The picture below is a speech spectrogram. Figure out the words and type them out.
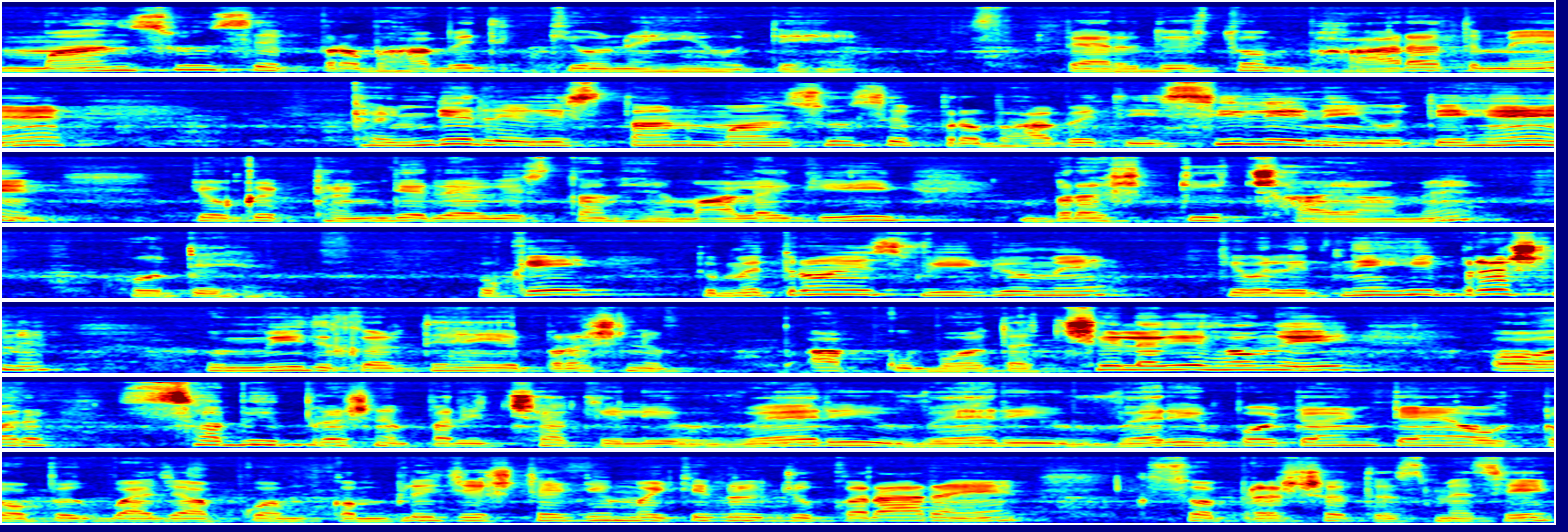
मानसून से प्रभावित क्यों नहीं होते हैं? प्यारे दोस्तों, भारत में ठंडे रेगिस्तान मानसून से प्रभावित इसीलिए नहीं होते हैं, क्योंकि ठंडे रेगिस्तान हिमालय की वृष्टि छाया में होते हैं। ओके? तो मित्रों, इस वीडियो में केवल इतने ही प्रश्न। उम्मीद करते हैं ये प्रश्न आपको बहुत अच्छे लगे होंगे और सभी प्रश्न परीक्षा के लिए वेरी वेरी वेरी इंपॉर्टेंट हैं और टॉपिक वाइज आपको हम कंप्लीट स्टडी मटेरियल जो करा रहे हैं सौ प्रतिशत इसमें से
